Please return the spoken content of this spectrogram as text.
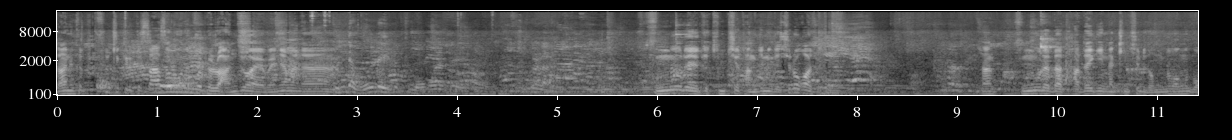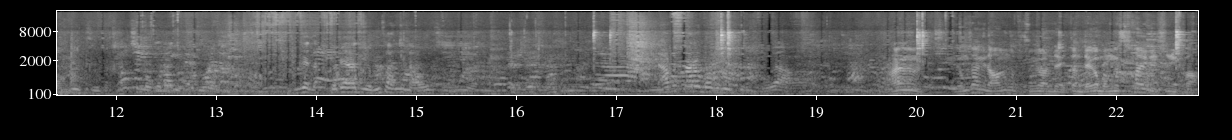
나는 그 솔직히 이렇게 싸서 먹는 걸 별로 안 좋아해 왜냐면은 근데 원래 이렇게 먹어야 돼. 국물에 이렇게 김치가 담기는 게 싫어가지고 난 국물에다 다대기나 김치를 넣는 먹는 먹는 진짜 같이 먹으라고. 그게 나- 그래야지 영상이 나오지. 따로 따로 먹으면 그게 뭐야. 나는 영상이 나오는 것도 중요한데 일단 내가 먹는 스타일이 있으니까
